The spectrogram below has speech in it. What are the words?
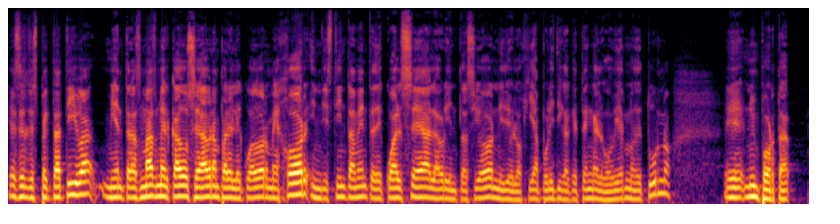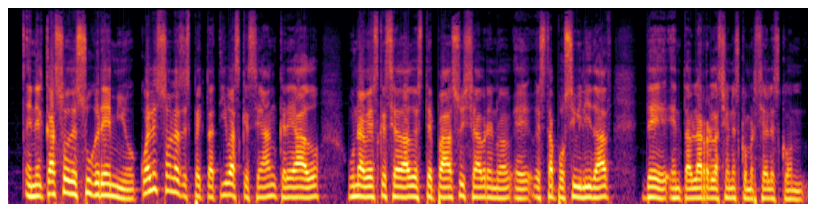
esa es la expectativa, mientras más mercados se abran para el Ecuador, mejor, indistintamente de cuál sea la orientación, ideología política que tenga el gobierno de turno, eh, no importa en el caso de su gremio, ¿cuáles son las expectativas que se han creado una vez que se ha dado este paso y se abre eh, esta posibilidad de entablar relaciones comerciales con,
